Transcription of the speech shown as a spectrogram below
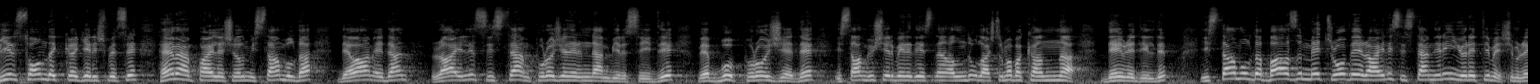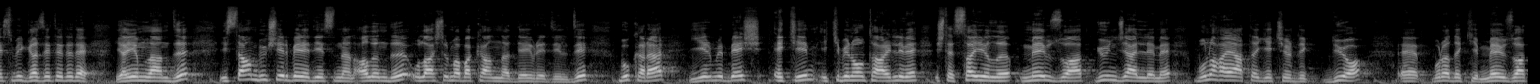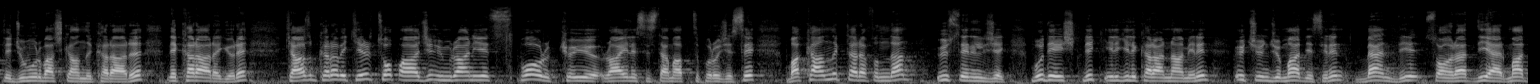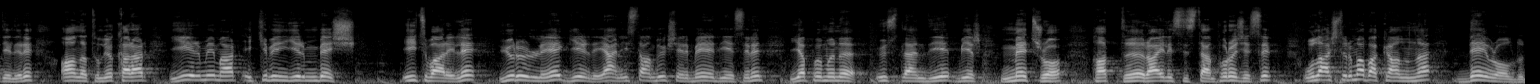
Bir son dakika gelişmesi hemen paylaşalım. İstanbul'da devam eden raylı sistem projelerinden birisiydi ve bu projede İstanbul Büyükşehir Belediyesi'nden alındı Ulaştırma Bakanlığı'na devredildi. İstanbul'da bazı metro ve raylı sistemlerin yönetimi şimdi resmi gazetede de yayımlandı. İstanbul Büyükşehir Belediyesi'nden alındı Ulaştırma Bakanlığı'na devredildi. Bu karar 25 Ekim 2010 tarihli ve işte sayılı mevzuat, güncelleme bunu hayata geçirdik diyor. Ee, buradaki mevzuat ve Cumhurbaşkanlığı kararı ve karara göre Kazım Karabekir Top Ağacı Ümraniye Spor Köyü raylı sistem hattı projesi bakanlık tarafından üstlenilecek. Bu değişiklik ilgili kararnamenin 3. maddesinin bendi sonra diğer maddeleri anlatılıyor. Karar 20 Mart 2025 itibariyle yürürlüğe girdi. Yani İstanbul Büyükşehir Belediyesi'nin yapımını üstlendiği bir metro hattı raylı sistem projesi Ulaştırma Bakanlığı'na devroldu.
